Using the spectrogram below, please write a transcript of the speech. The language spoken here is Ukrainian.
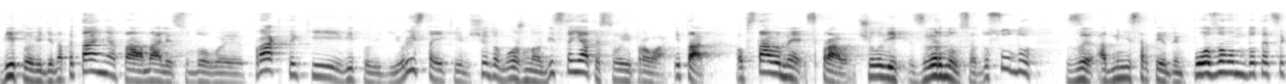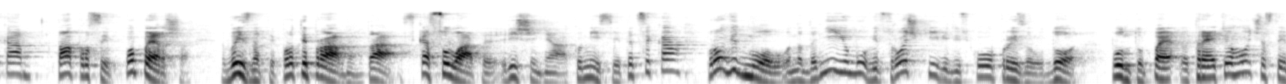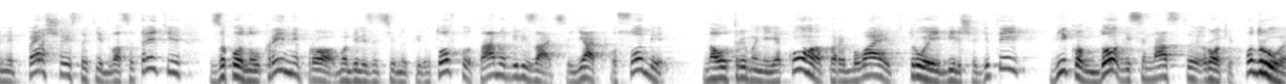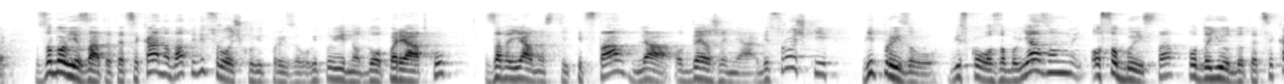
Відповіді на питання та аналіз судової практики, відповіді юриста, яким щодо можна відстояти свої права. І так, обставини справи. Чоловік звернувся до суду з адміністративним позовом до ТЦК та просив, по-перше, визнати протиправним та скасувати рішення комісії ТЦК про відмову у наданні йому відсрочки від військового призову до пункту 3 частини 1 статті 23 закону України про мобілізаційну підготовку та мобілізацію як особі, на утримання якого перебувають троє і більше дітей віком до 18 років. По-друге, зобов'язати ТЦК надати відсрочку від призову відповідно до порядку за наявності підстав для одержання відсрочки від призову військовозобов'язаний особисто подаю до ТЦК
